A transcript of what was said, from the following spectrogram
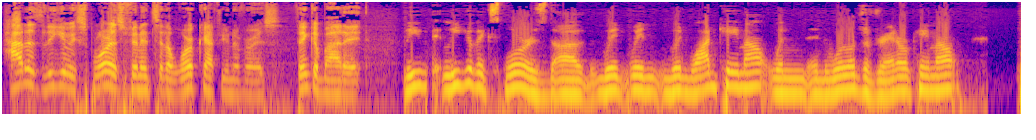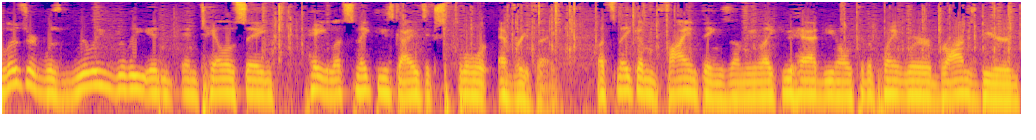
how does League of Explorers fit into the Warcraft universe? Think about it. League, League of Explorers, uh, when when when WoD came out, when and the Warlords of Draenor came out, Blizzard was really really in in tail of saying, "Hey, let's make these guys explore everything. Let's make them find things." I mean, like you had, you know, to the point where Bronzebeard,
